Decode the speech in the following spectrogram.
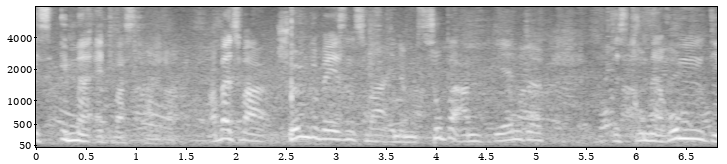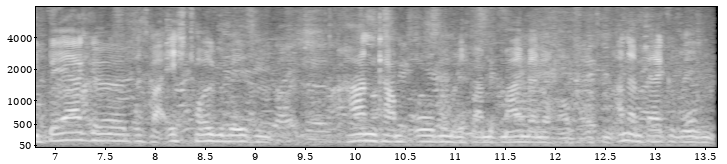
ist immer etwas teurer. Aber es war schön gewesen, es war in einem super Ambiente. Das Drumherum, die Berge, das war echt toll gewesen. Hahnkamp oben und ich war mit meinem noch auf, auf einem anderen Berg gewesen.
